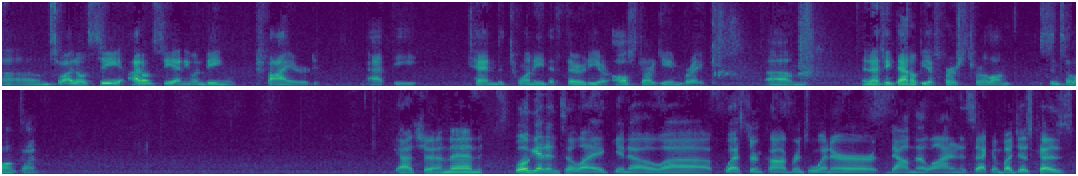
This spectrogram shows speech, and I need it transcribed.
Um, so I don't see I don't see anyone being fired at the ten to twenty to thirty or All Star game break, um, and I think that'll be a first for a long since a long time. Gotcha. And then we'll get into like, you know, uh, Western Conference winner down the line in a second. But just because,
